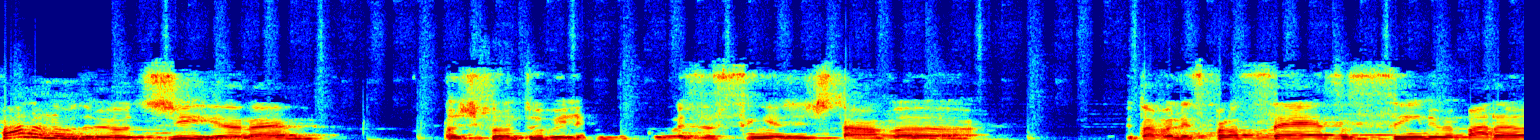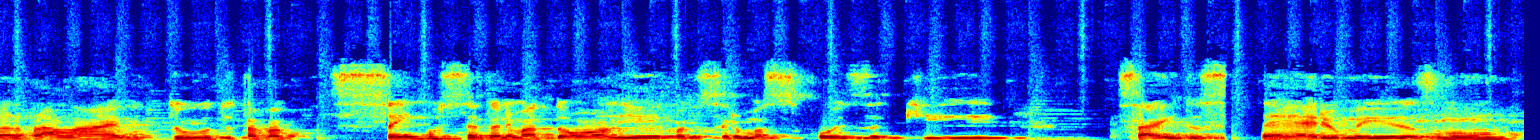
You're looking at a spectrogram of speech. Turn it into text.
falando do meu dia, né? Hoje foi um turbilhão de coisas, assim. A gente tava Eu tava nesse processo, assim, me preparando pra live e tudo. Tava 100% animadona e aconteceram umas coisas aqui. Saí do sério mesmo.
